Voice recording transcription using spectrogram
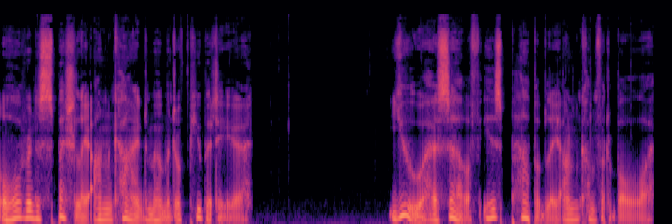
or an especially unkind moment of puberty. U herself is palpably uncomfortable,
